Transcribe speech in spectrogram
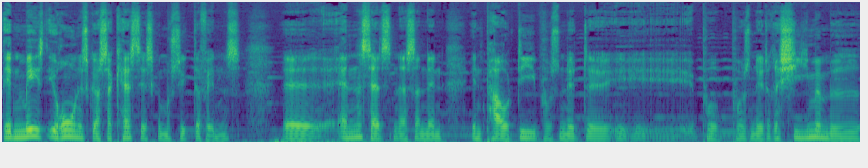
det er den mest ironiske og sarkastiske musik, der findes. Øh, anden satsen er sådan en, en parodi på sådan et, øh, på, på sådan et regimemøde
